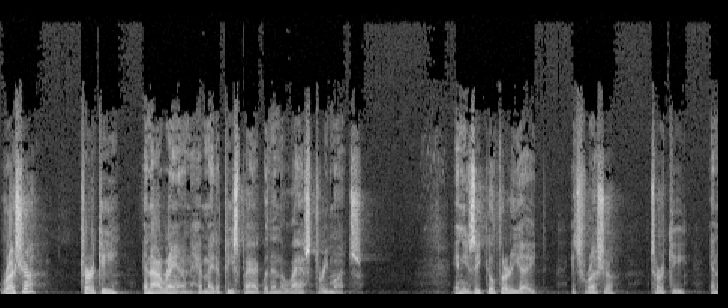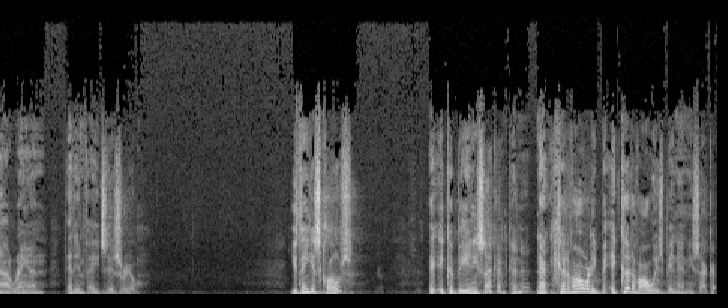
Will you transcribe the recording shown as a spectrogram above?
Russia, Turkey, and Iran have made a peace pact within the last three months. In Ezekiel 38, it's Russia, Turkey, and Iran that invades Israel. You think it's close? It, it, could be any second, couldn't it? Now it could have already been. It could have always been any second.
